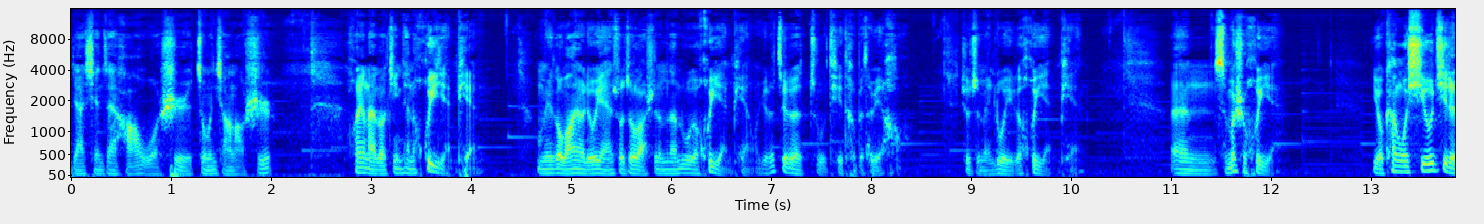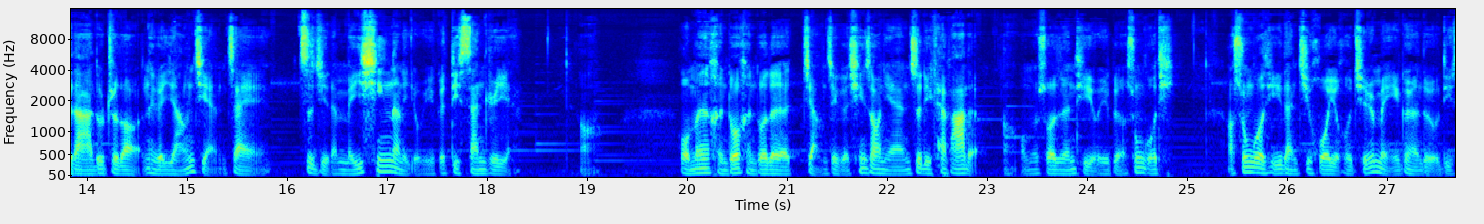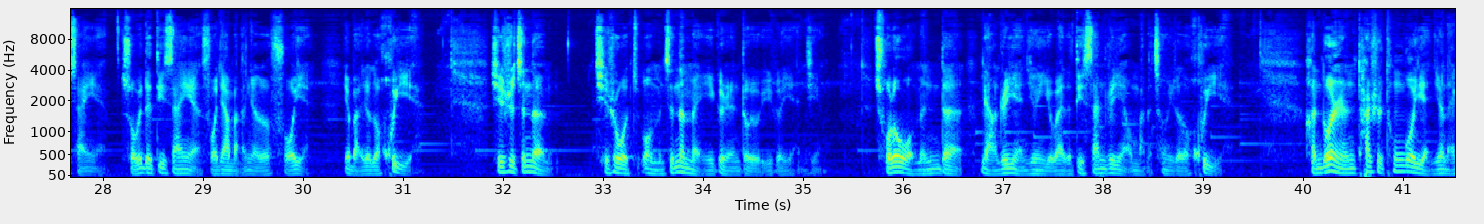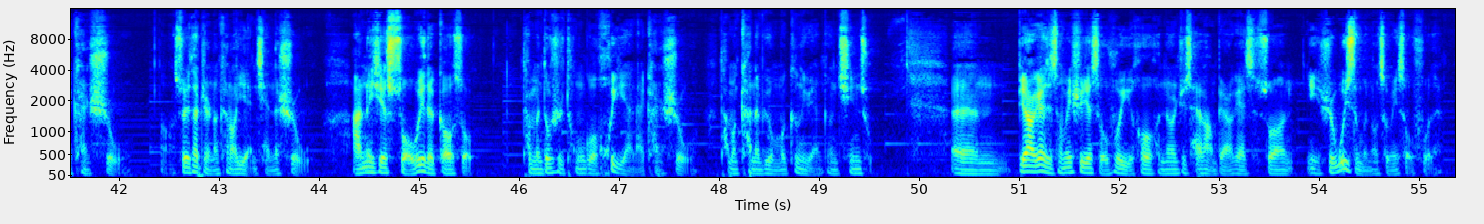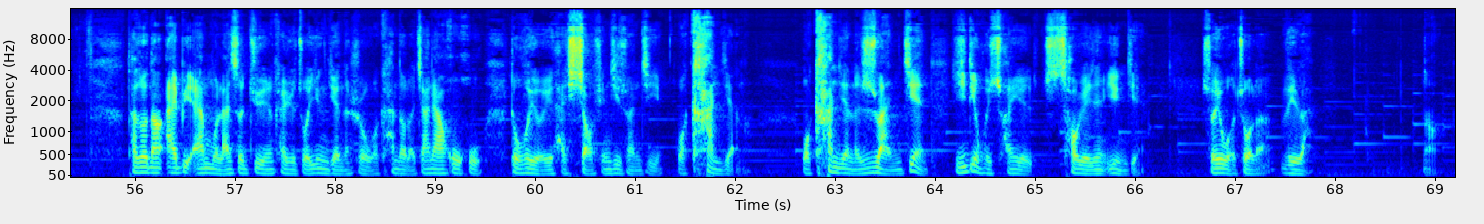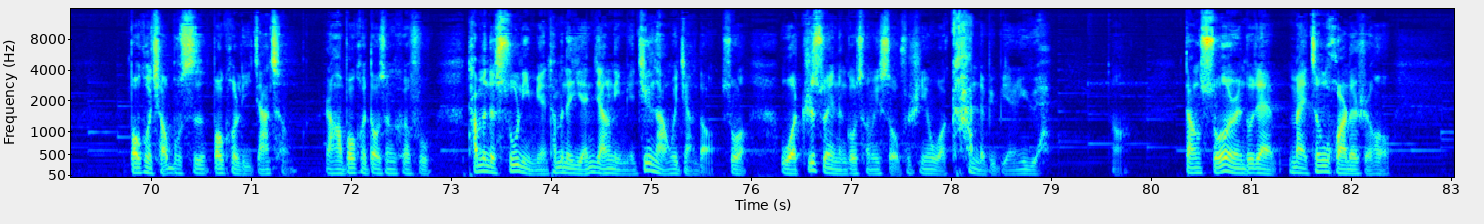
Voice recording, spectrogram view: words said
大家现在好，我是周文强老师，欢迎来到今天的慧眼篇。我们有个网友留言说，周老师能不能录个慧眼篇？我觉得这个主题特别特别好，就准备录一个慧眼篇。嗯，什么是慧眼？有看过《西游记》的大家都知道，那个杨戬在自己的眉心那里有一个第三只眼啊。我们很多很多的讲这个青少年智力开发的啊，我们说人体有一个松果体。啊，松果体一旦激活以后，其实每一个人都有第三眼。所谓的第三眼，佛家把它叫做佛眼，也把它叫做慧眼。其实真的，其实我我们真的每一个人都有一个眼睛，除了我们的两只眼睛以外的第三只眼，我们把它称为叫做慧眼。很多人他是通过眼睛来看事物啊，所以他只能看到眼前的事物。而那些所谓的高手，他们都是通过慧眼来看事物，他们看得比我们更远更清楚。嗯，比尔盖茨成为世界首富以后，很多人去采访比尔盖茨，说你是为什么能成为首富的？他说，当 IBM 蓝色巨人开始做硬件的时候，我看到了家家户户都会有一台小型计算机，我看见了，我看见了软件一定会穿越超越硬硬件，所以我做了微软。啊，包括乔布斯，包括李嘉诚，然后包括稻盛和夫，他们的书里面，他们的演讲里面经常会讲到，说我之所以能够成为首富，是因为我看得比别人远。当所有人都在卖真花的时候，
